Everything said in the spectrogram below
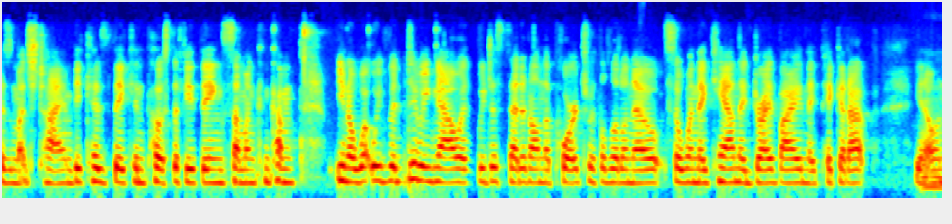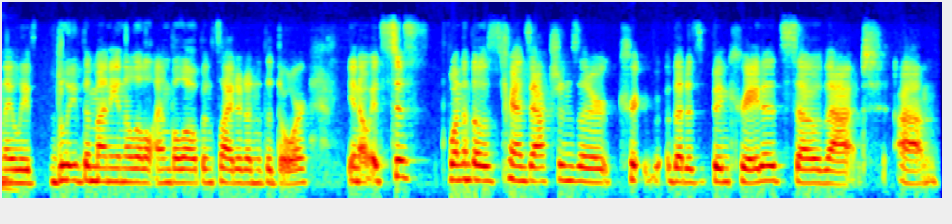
as much time because they can post a few things. Someone can come you know what we've been doing now is we just set it on the porch with a little note. So when they can they drive by and they pick it up you know mm. and they leave leave the money in a little envelope and slide it under the door. You know it's just one of those transactions that are that has been created so that um,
